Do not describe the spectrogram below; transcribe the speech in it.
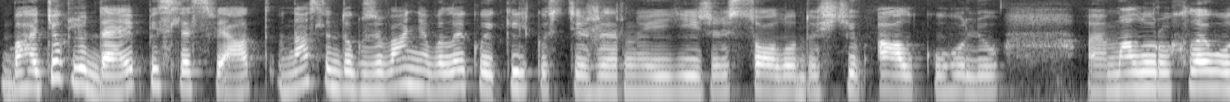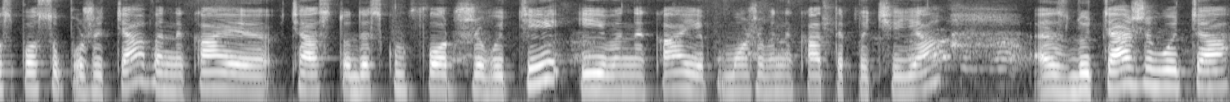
Багатьох людей після свят внаслідок вживання великої кількості жирної їжі, солодощів, алкоголю, е, малорухливого способу життя виникає часто дискомфорт в животі і виникає, може виникати печія, е, здуття живоття.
